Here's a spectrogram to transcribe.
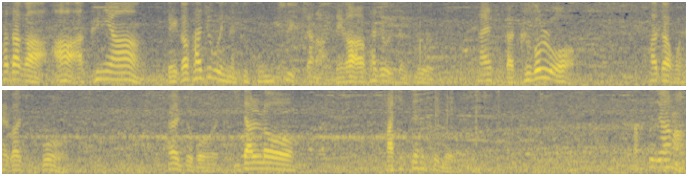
하다가 아 그냥 내가 가지고 있는 그 봉투 있잖아. 내가 가지고 있던 그 하얀 색깔 그걸로 하자고 해가지고 그래가지고 2달러 40센트 냈어 나쁘지 않아.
